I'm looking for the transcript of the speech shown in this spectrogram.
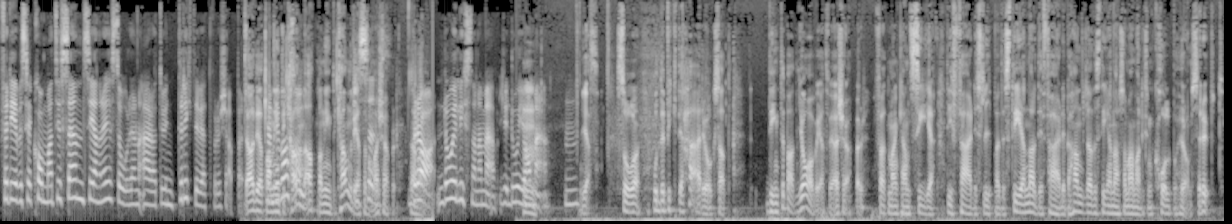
För det vi ska komma till sen senare i historien är att du inte riktigt vet vad du köper. Ja, det är att, kan man, inte kan, att man inte kan veta Precis. vad man köper. Bra, då är lyssnarna med, då är jag mm. med. Mm. Yes. Så, och det viktiga här är också att det är inte bara att jag vet vad jag köper för att man kan se det är färdigslipade stenar, det är färdigbehandlade stenar så man har liksom koll på hur de ser ut.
